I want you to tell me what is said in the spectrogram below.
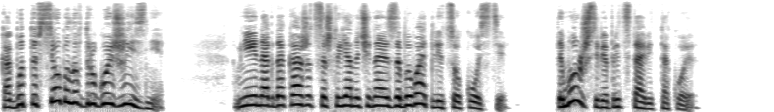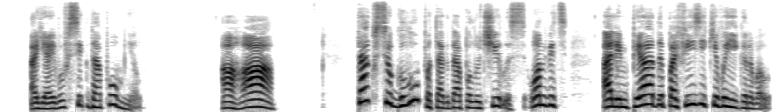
Как будто все было в другой жизни. Мне иногда кажется, что я начинаю забывать лицо Кости. Ты можешь себе представить такое? А я его всегда помнил. Ага. Так все глупо тогда получилось. Он ведь Олимпиады по физике выигрывал.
